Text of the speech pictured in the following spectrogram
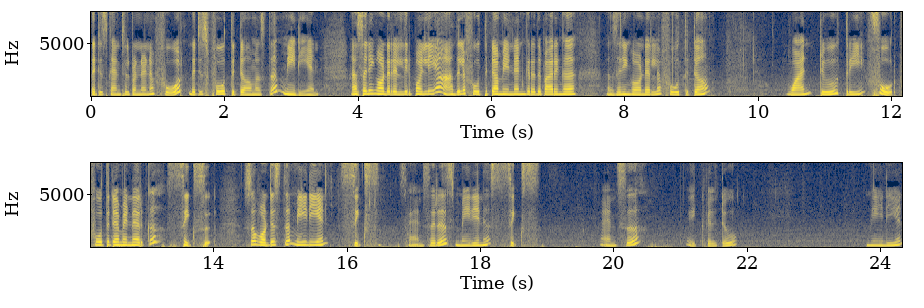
that is cancel பண்ணனா 4 that is fourth term is the median. Ascending order எழுதிருப்போம் இல்லையா அதில் fourth term என்னங்கிறது பாருங்க ascending orderல fourth term 1, 2, 3, 4 fourth term என்ன இருக்கு 6 so what is the median 6 So answer is median is 6. Answer equal to median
